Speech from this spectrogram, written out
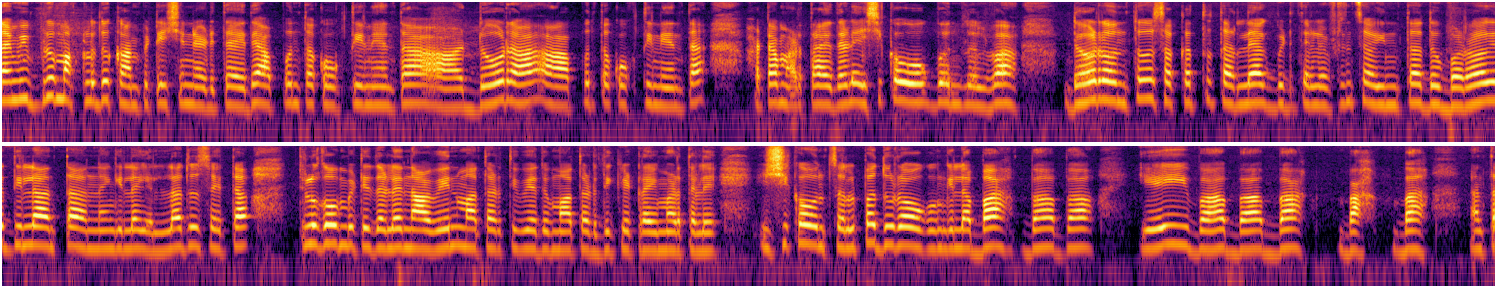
ನಮ್ಮಿಬ್ಬರು ಮಕ್ಳದ್ದು ಕಾಂಪಿಟೇಷನ್ ನಡೀತಾ ಇದೆ. ಅಪ್ಪನ ತಕ ಹೋಗ್ತೀನಿ ಅಂತ ಡೋರ ಅಪ್ಪನ ತಕ ಹೋಗ್ತೀನಿ ಅಂತ ಹಠ ಮಾಡ್ತಾ ಇದ್ದಾಳೆ. ಯಶಿಕ ಹೋಗಿ ಬಂದ್ಲಲ್ವಾ? ಡೋರ್ ಅಂತೂ ಸಖತ್ತು ತರಲೆ ಆಗಿಬಿಟ್ಟಿದ್ದಾಳೆ ಫ್ರೆಂಡ್ಸ್ ಇಂಥದ್ದು ಬರೋದಿಲ್ಲ ಅಂತ ಅನ್ನಂಗಿಲ್ಲ. ಎಲ್ಲದು ಸಹಿತ ತಿಳ್ಕೊಂಬಿಟ್ಟಿದ್ದಾಳೆ ನಾವೇನು ಮಾತಾಡ್ತೀವಿ ಅದು ಮಾತಾಡೋದಕ್ಕೆ ಟ್ರೈ ಮಾಡ್ತಾಳೆ. ಇಶಿಕ ಒಂದು ಸ್ವಲ್ಪ ದೂರ ಹೋಗೋಂಗಿಲ್ಲ. ಬಾ ಬಾ ಬಾ. ಏಯ್, ಬಾ ಬಾ ಬಾ ಬಾ ಬಾ ಅಂತ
